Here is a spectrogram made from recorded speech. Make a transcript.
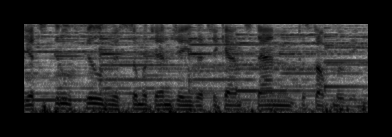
yet still filled with so much energy that she can't stand to stop moving.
